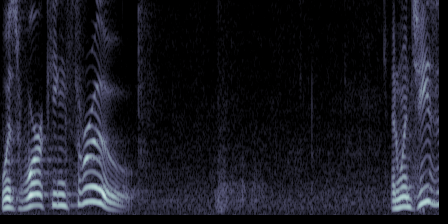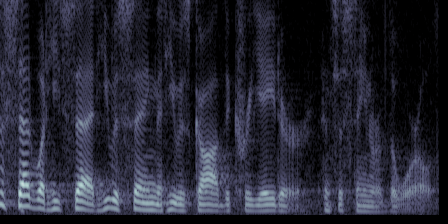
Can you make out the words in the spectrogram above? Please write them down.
was working through. And when Jesus said what he said, he was saying that he was God, the creator and sustainer of the world.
